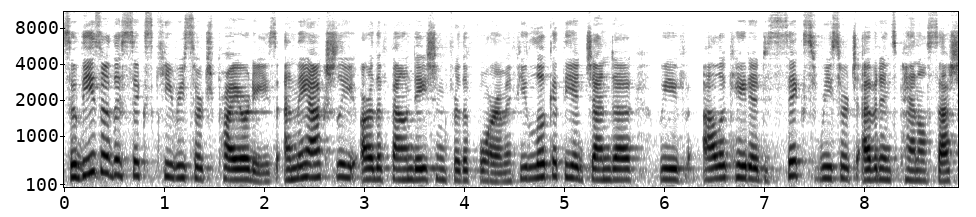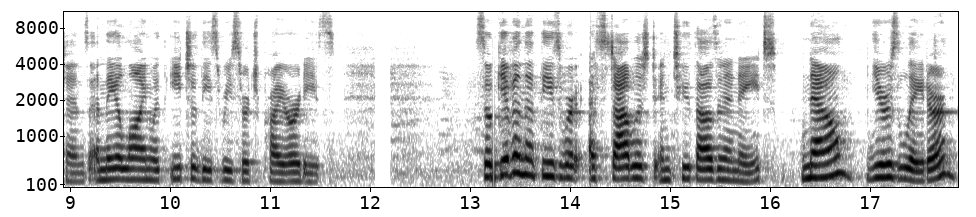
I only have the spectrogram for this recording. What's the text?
So these are the six key research priorities, and they actually are the foundation for the forum. If you look at the agenda, we've allocated six research evidence panel sessions, and they align with each of these research priorities. So given that these were established in 2008, now, years later,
